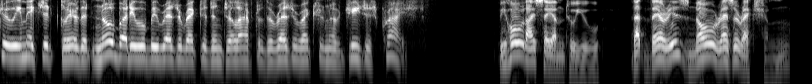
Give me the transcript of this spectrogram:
2, he makes it clear that nobody will be resurrected until after the resurrection of Jesus Christ. Behold, I say unto you, that there is no resurrection,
